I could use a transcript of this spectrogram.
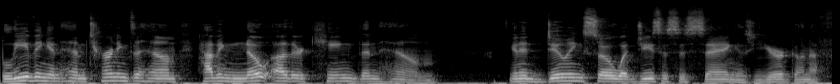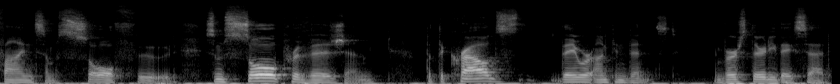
believing in Him, turning to Him, having no other king than Him. And in doing so, what Jesus is saying is you're going to find some soul food, some soul provision. But the crowds, they were unconvinced. In verse 30, they said,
